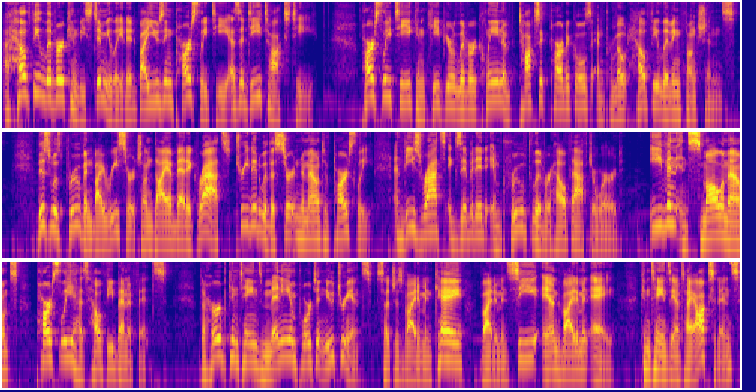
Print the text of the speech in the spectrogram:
a healthy liver can be stimulated by using parsley tea as a detox tea. Parsley tea can keep your liver clean of toxic particles and promote healthy living functions. This was proven by research on diabetic rats treated with a certain amount of parsley, and these rats exhibited improved liver health afterward. Even in small amounts, parsley has healthy benefits. The herb contains many important nutrients, such as vitamin K, vitamin C, and vitamin A, contains antioxidants,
